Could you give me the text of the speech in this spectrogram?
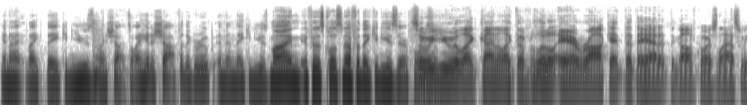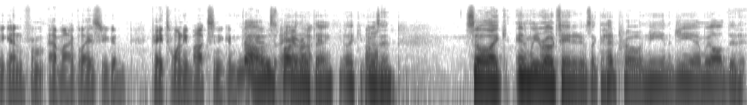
and I like they could use my shot. So I hit a shot for the group, and then they could use mine if it was close enough, or they could use their. So foursome. you were like kind of like the little air rocket that they had at the golf course last weekend from at my place. You could pay twenty bucks and you can. No, it, it was into the part air of the rocket. thing. Like it Oh. was in. So like, and we rotated. It was like the head pro and me and the GM. We all did it.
